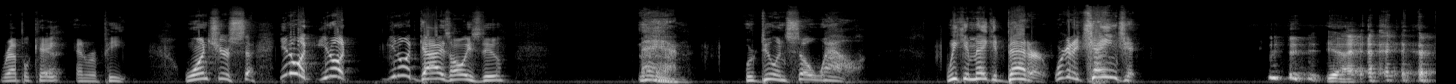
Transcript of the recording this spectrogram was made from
replicate Yeah. and repeat. Once you're, you know what, you know what, you know what guys always do. Man, we're doing so well. We can make it better. We're going to change it. yeah,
